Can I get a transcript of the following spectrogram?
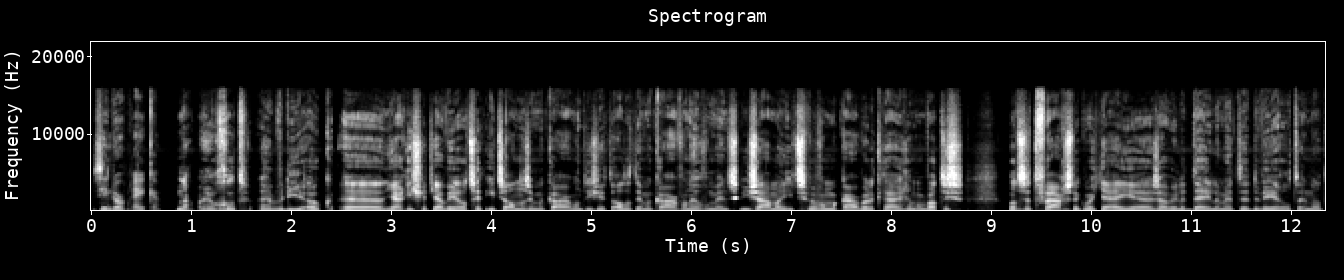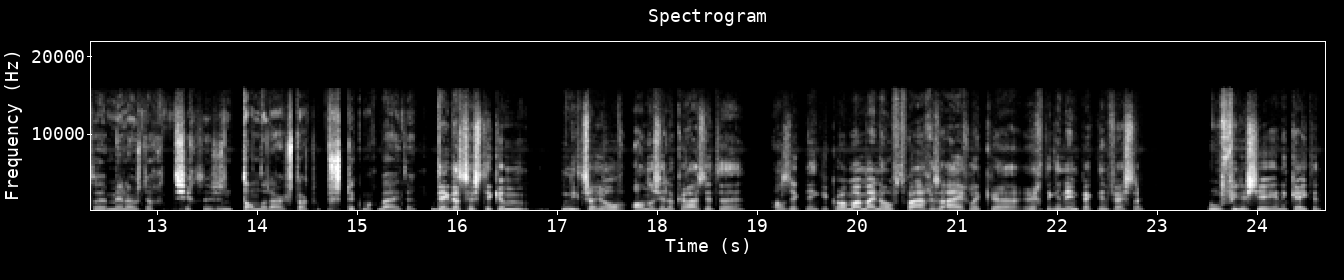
zien doorbreken. Nou, heel goed. Hebben we die ook. Eh, ja, Richard, jouw wereld zit iets anders in elkaar. Want die zit altijd in elkaar van heel veel mensen die samen iets van elkaar willen krijgen. Maar wat is, wat is het vraagstuk wat jij eh, zou willen delen met de, de wereld? En dat uh, Menno's dag zich zijn tanden daar straks op stuk mag bijten. Ik denk dat ze stiekem niet zo heel anders in elkaar zitten als ik, denk ik hoor. Maar mijn hoofdvraag is eigenlijk eh, richting een impact investor. Hoe financier je een keten?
